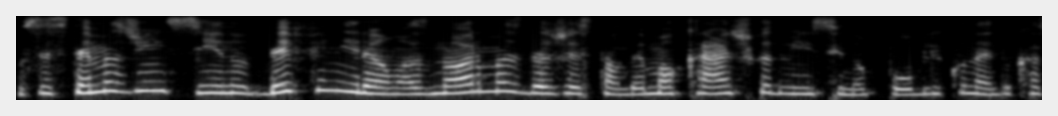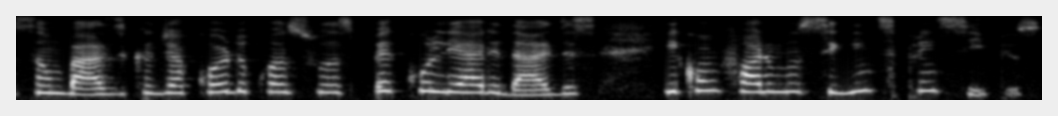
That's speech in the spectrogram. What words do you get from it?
os sistemas de ensino definirão as normas da gestão democrática do ensino público na educação básica de acordo com as suas peculiaridades e conforme os seguintes princípios:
